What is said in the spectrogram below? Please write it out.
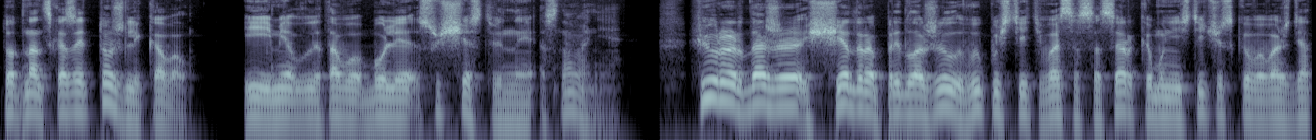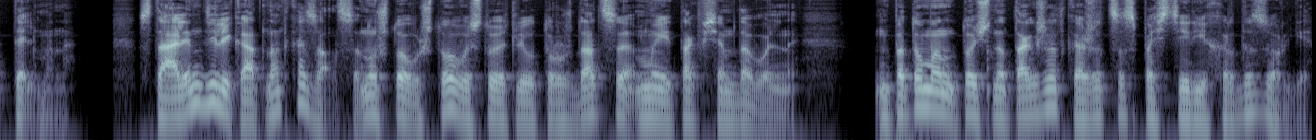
Тот, надо сказать, тоже ликовал и имел для того более существенные основания. Фюрер даже щедро предложил выпустить в СССР коммунистического вождя Тельмана. Сталин деликатно отказался. Ну что вы, что вы, стоит ли утруждаться, мы и так всем довольны. Потом он точно так же откажется спасти Рихарда Зорге.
